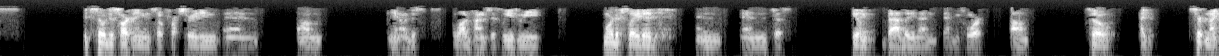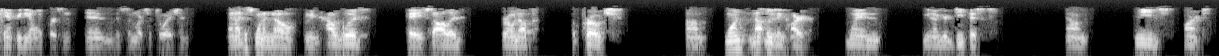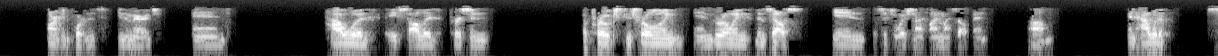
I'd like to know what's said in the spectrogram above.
it's so disheartening and so frustrating, and um, you know, just a lot of times just leaves me more deflated and and just feeling badly than than before. Um, so I certain I can't be the only person in a similar situation. And I just want to know, I mean, how would a solid grown up approach, um, one, not losing heart when, you know, your deepest, um, needs aren't, aren't important in the marriage and how would a solid person approach controlling and growing themselves in the situation I find myself in? Um, and how would a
